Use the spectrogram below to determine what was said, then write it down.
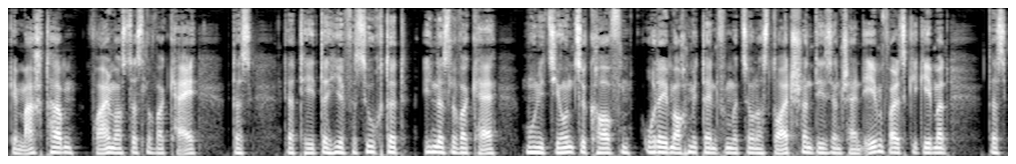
gemacht haben, vor allem aus der Slowakei, dass der Täter hier versucht hat, in der Slowakei Munition zu kaufen oder eben auch mit der Information aus Deutschland, die es anscheinend ebenfalls gegeben hat, dass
